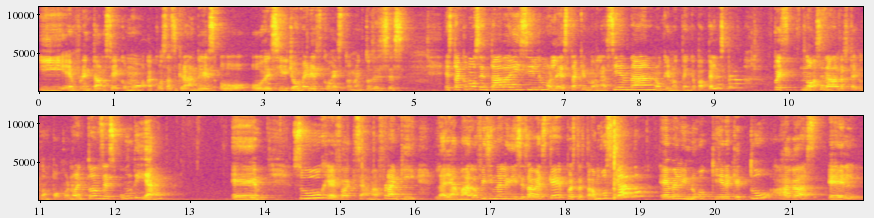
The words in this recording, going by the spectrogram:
y enfrentarse como a cosas grandes o, o, decir yo merezco esto, ¿no? Entonces es, está como sentada y sí le molesta que no la asciendan o que no tenga papeles, pero pues no hace nada al respecto tampoco, ¿no? Entonces un día eh, su jefa, que se llama Frankie, la llama a la oficina y le dice, ¿sabes qué? Pues te estaban buscando. Evelyn Hugo quiere que tú hagas el,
